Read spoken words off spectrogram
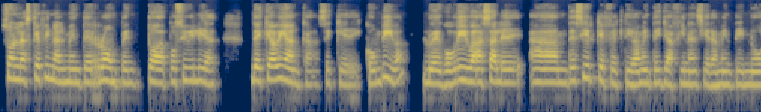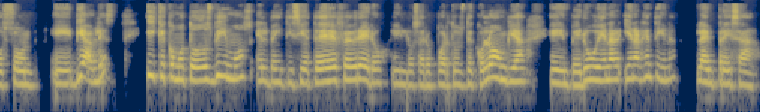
son las que finalmente rompen toda posibilidad de que Avianca se quede con Viva. Luego Viva sale a decir que efectivamente ya financieramente no son eh, viables y que como todos vimos el 27 de febrero en los aeropuertos de Colombia, en Perú y en Argentina, la empresa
